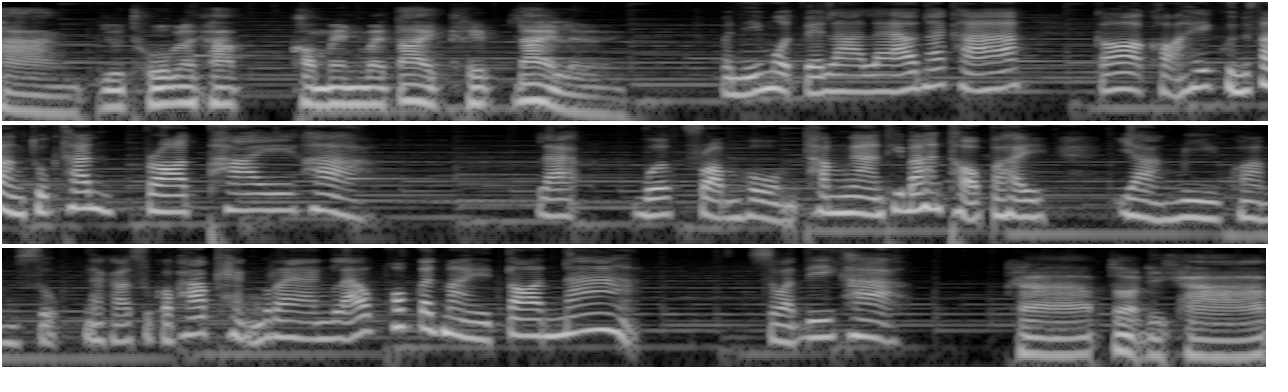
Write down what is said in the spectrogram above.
ทาง YouTube นะครับ คอมเมนต์ไว้ใต้คลิปได้เลย วันนี้หมดเวลาแล้วนะคะ ก็ขอให้คุณฟังทุกท่านปลอดภัยค่ะ และ work from home ทำงานที่บ้านต่อไปอย่างมีความสุขนะคะ สุขภาพแข็งแรงแล้วพบกันใหม่ตอนหน้า สวัสดีค่ะ ครับ สวัสดีครับ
